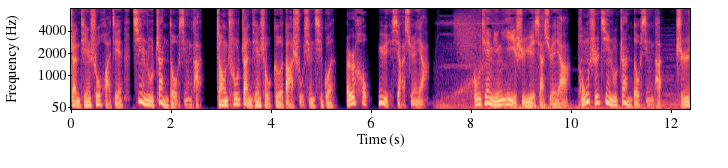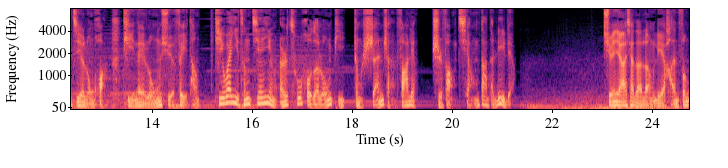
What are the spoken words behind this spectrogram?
战天说话间进入战斗形态，长出战天兽各大属性器官，而后跃下悬崖。古天明亦是跃下悬崖，同时进入战斗形态，直接龙化，体内龙血沸腾，体外一层坚硬而粗厚的龙皮正闪闪发亮，释放强大的力量。悬崖下的冷冽寒风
